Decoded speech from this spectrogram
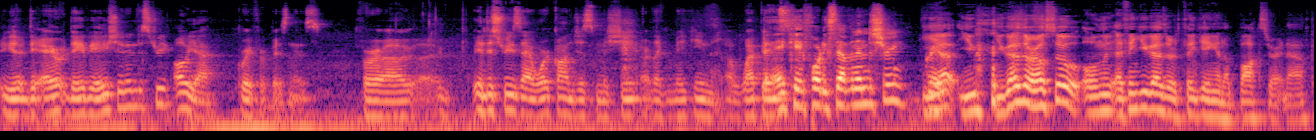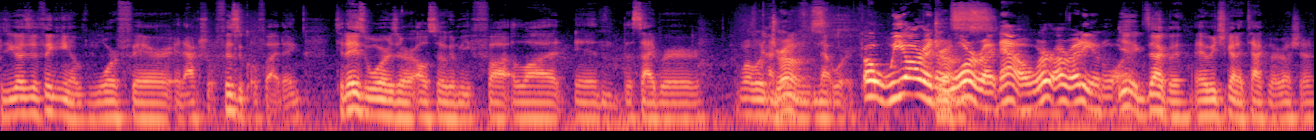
you know, the air, the aviation industry, oh yeah, great for business. For uh, uh, industries that work on just machine or like making uh, weapons, AK forty seven industry. Great. Yeah, you you guys are also only. I think you guys are thinking in a box right now because you guys are thinking of warfare and actual physical fighting. Today's wars are also going to be fought a lot in the cyber well with kind drones. of network. Oh, we are in a war right now. We're already in war. Yeah, exactly. And we just got attacked by Russia.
